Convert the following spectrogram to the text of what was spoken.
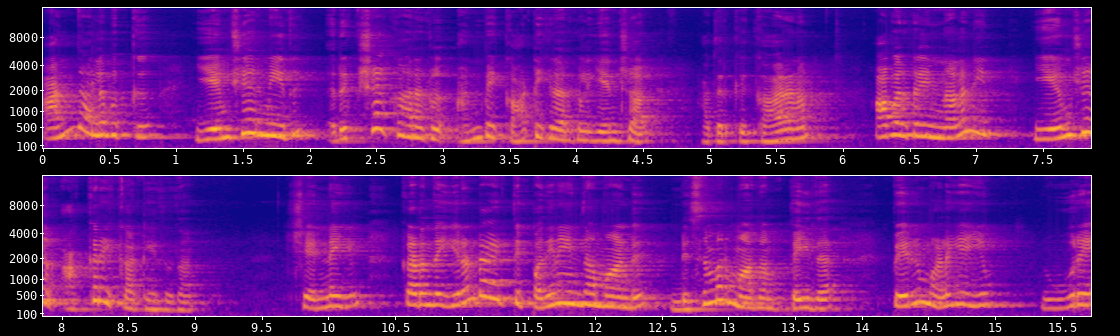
அந்த அளவுக்கு எம்ஜிஆர் மீது ரிக்ஷாக்காரர்கள் அன்பை காட்டுகிறார்கள் என்றால் அதற்கு காரணம் அவர்களின் நலனில் எம்ஜிஆர் அக்கறை காட்டியதுதான். சென்னையில் கடந்த இரண்டாயிரத்தி பதினைந்தாம் ஆண்டு டிசம்பர் மாதம் பெய்த பெருமழையையும் ஊரே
